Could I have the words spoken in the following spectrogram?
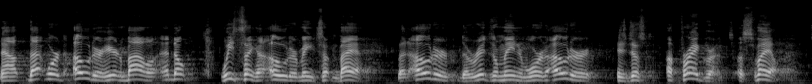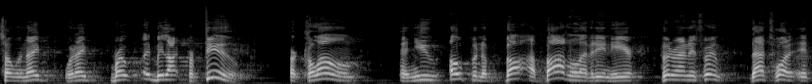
Now, that word odor here in the Bible, I don't, we think an odor means something bad, but odor, the original meaning of the word odor is just a fragrance, a smell. So when they when they broke, it'd be like perfume or cologne, and you open a, bo- a bottle of it in here, put it around this room. That's what it, it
